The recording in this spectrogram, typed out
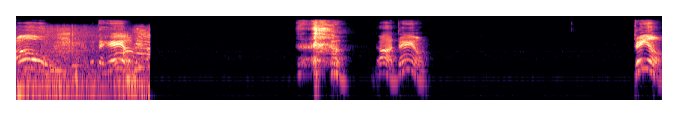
oh, what the hell? oh, damn. Damn.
